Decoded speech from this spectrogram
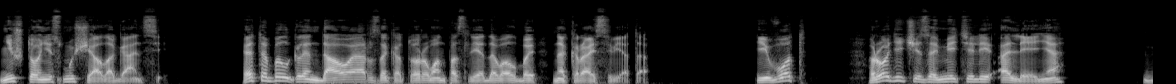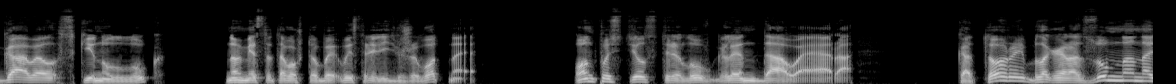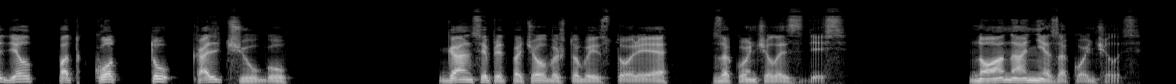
ничто не смущало Ганси. Это был Глендауэр, за которым он последовал бы на край света. И вот родичи заметили оленя, Гавел скинул лук, но вместо того, чтобы выстрелить в животное, он пустил стрелу в Глендауэра, который благоразумно надел под котту кольчугу. Ганси предпочел бы, чтобы история закончилась здесь. Но она не закончилась.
